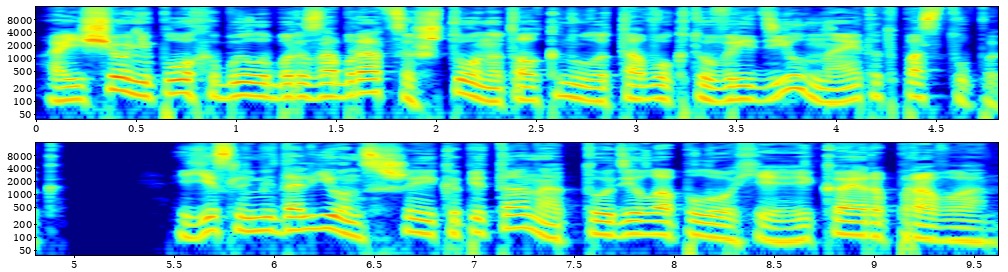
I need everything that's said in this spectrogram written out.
А еще неплохо было бы разобраться, что натолкнуло того, кто вредил, на этот поступок. Если медальон с шеи капитана, то дела плохи, и Кайра права,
